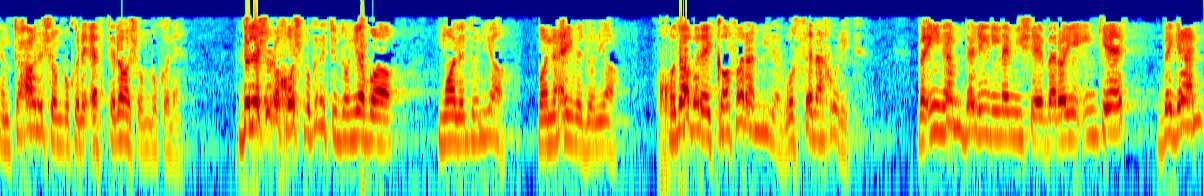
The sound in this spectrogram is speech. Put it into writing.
امتحانشون بکنه ابتلاشون بکنه. دلشون رو خوش بکنه تو دنیا با مال دنیا با نعیم دنیا. خدا برای کافرم میده غصه نخورید. و این هم دلیل نمیشه برای اینکه بگن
